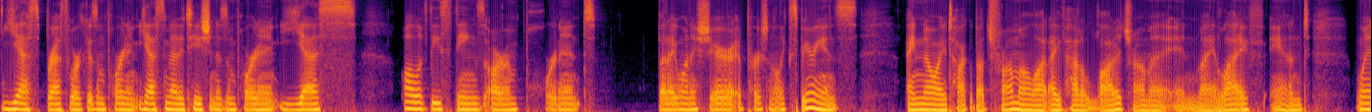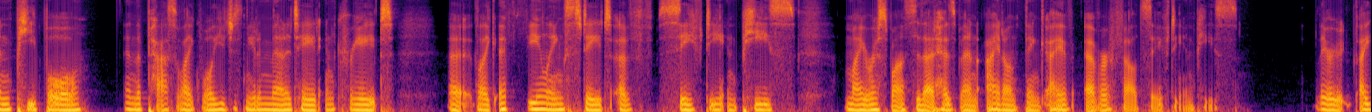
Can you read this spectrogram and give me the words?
yes, breath work is important. Yes, meditation is important. Yes, all of these things are important. But I want to share a personal experience. I know I talk about trauma a lot. I've had a lot of trauma in my life. And when people in the past are like, well, you just need to meditate and create a, like a feeling state of safety and peace my response to that has been I don't think I have ever felt safety and peace. There I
